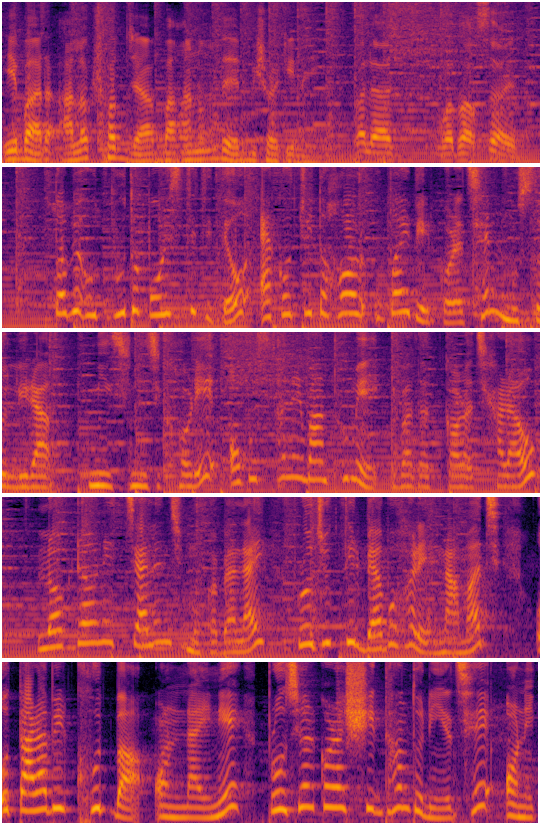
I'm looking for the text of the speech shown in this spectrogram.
এবার আলোকসজ্জা বা আনন্দের বিষয়টি নেই। তবে উদ্ভূত পরিস্থিতিতেও একত্রিত হওয়ার উপায় বের করেছেন মুসল্লিরা। নিজ নিজ ঘরে অবস্থানের মাধ্যমে ইবাদত করা ছাড়াও লকডাউনের চ্যালেঞ্জ মোকাবেলায় প্রযুক্তির ব্যবহারে নামাজ ও তারাবির খুদ্া অনলাইনে প্রচার করার সিদ্ধান্ত নিয়েছে অনেক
